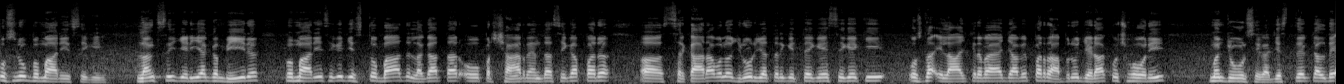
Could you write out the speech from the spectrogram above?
ਉਸ ਨੂੰ ਬਿਮਾਰੀ ਸੀਗੀ। ਲੰਗਸ ਦੀ ਜਿਹੜੀ ਆ ਗੰਭੀਰ ਬਿਮਾਰੀ ਸੀਗੀ, ਜਿਸ ਤੋਂ ਬਾਅਦ ਲਗਾਤਾਰ ਉਹ ਪਰੇਸ਼ਾਨ ਰਹਿੰਦਾ ਸੀਗਾ। ਪਰ ਸਰਕਾਰਾਂ ਵੱਲੋਂ ਜ਼ਰੂਰ ਯਤਨ ਕੀਤੇ ਗਏ ਸੀਗੇ ਕਿ ਉਸ ਦਾ ਇਲਾਜ ਕਰਵਾਇਆ ਜਾਵੇ, ਪਰ ਰੱਬ ਨੂੰ ਜਿਹੜਾ ਕੁਝ ਹੋਰ ਹੀ ਮਨਜ਼ੂਰ ਸੀਗਾ, ਜਿਸ ਦੇ ਚਲਦੇ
